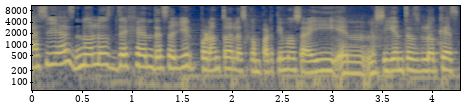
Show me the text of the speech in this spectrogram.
Así es, no los dejen de seguir. Pronto les compartimos ahí en los siguientes bloques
